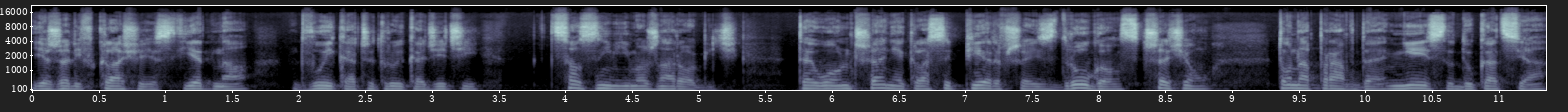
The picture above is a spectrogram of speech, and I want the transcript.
jeżeli w klasie jest jedna, dwójka czy trójka dzieci. Co z nimi można robić? Te łączenie klasy pierwszej z drugą, z trzecią, to naprawdę nie jest edukacja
